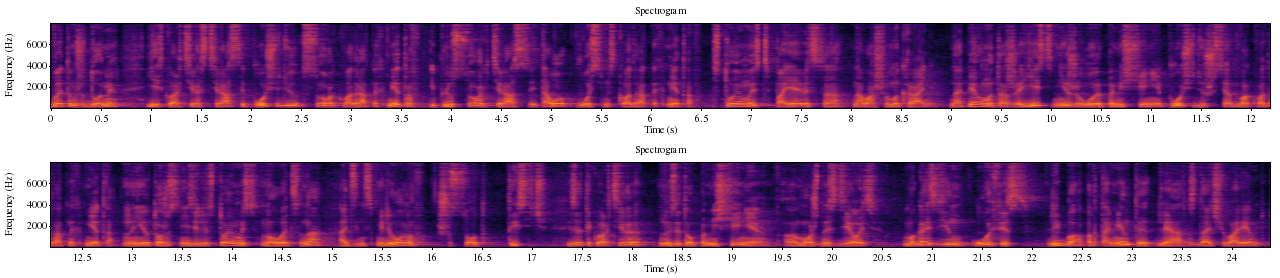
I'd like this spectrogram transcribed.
В этом же доме есть квартира с террасой площадью 40 квадратных метров и плюс 40 террасы. Итого 80 квадратных метров. Стоимость появится на вашем экране. На первом этаже есть нежилое помещение площадью 62 квадратных метра. На нее тоже снизили стоимость. Новая цена 11 миллионов 600 тысяч. Из этой квартиры, ну из этого помещения э, можно сделать магазин, офис, либо апартаменты для сдачи в аренду.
